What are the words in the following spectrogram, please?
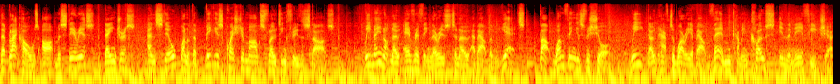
that black holes are mysterious, dangerous, and still one of the biggest question marks floating through the stars. We may not know everything there is to know about them yet, but one thing is for sure, we don't have to worry about them coming close in the near future.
